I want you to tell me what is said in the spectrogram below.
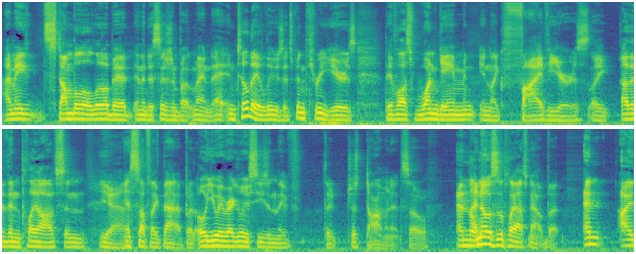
I may stumble a little bit in the decision, but man, eh, until they lose, it's been three years. They've lost one game in, in like five years, like other than playoffs and Yeah. and stuff like that. But OUA regular season, they've they're just dominant. So And the- I know this is the playoffs now, but and I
